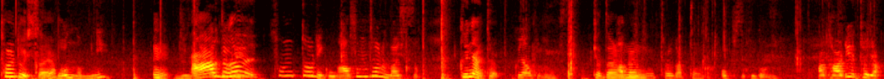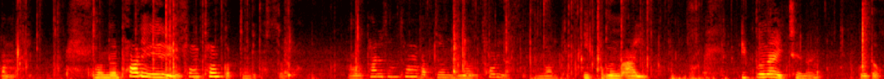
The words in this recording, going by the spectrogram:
털도 있어요? 너는 없니? 응. 눈 아, 그건 손털이고. 아 솜털은 나 있어. 그냥 털. 그냥 털은 없어. 겨드랑이 털 같은 거. 없어 그거는. 아 다리에 털이 약간 났어. 저는 팔이 솜털 같은 게 났어요. 아 팔에 솜털 같은 무한 털이 났어. 무한 털. 이쁜 아이. 이쁜 아이 채널. 구독.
